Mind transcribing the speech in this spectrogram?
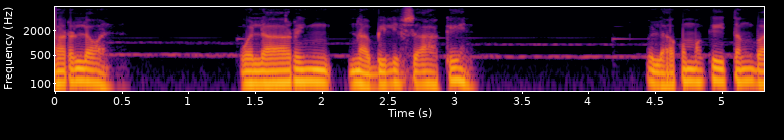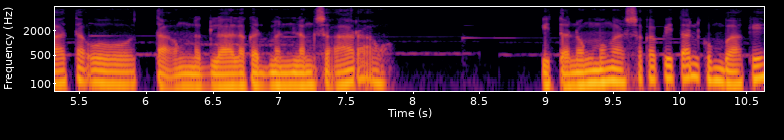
Marlon, wala ring nabili sa akin. Wala akong makitang bata o taong naglalakad man lang sa araw. Itanong mo nga sa kapitan kung bakit.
